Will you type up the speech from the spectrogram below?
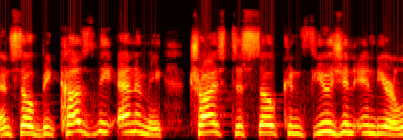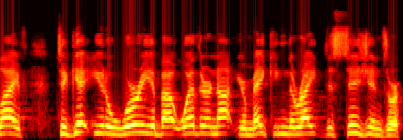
And so, because the enemy tries to sow confusion into your life to get you to worry about whether or not you're making the right decisions or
